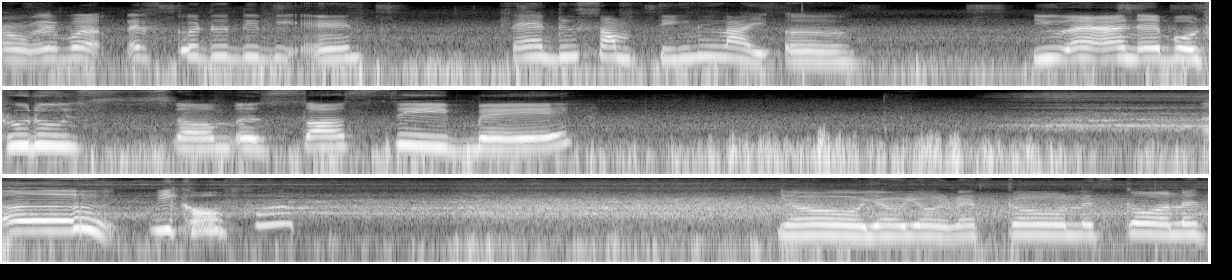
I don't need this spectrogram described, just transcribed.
Okay, but let's go to the, end. Then do something like uh, you are unable to do some uh, saucy bay. Uh, we go first. Yo, yo, yo, let's go, let's go, let's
